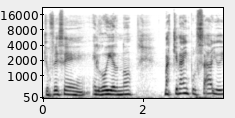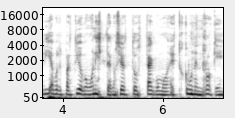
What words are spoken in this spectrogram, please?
que ofrece el gobierno, más que nada impulsada, yo diría, por el Partido Comunista, ¿no es cierto? Está como, esto es como un enroque.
